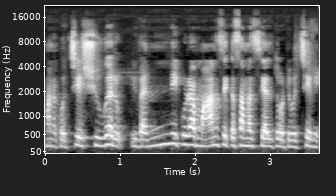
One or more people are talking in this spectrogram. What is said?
మనకొచ్చే షుగరు ఇవన్నీ కూడా మానసిక సమస్యలతోటి వచ్చేవి.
